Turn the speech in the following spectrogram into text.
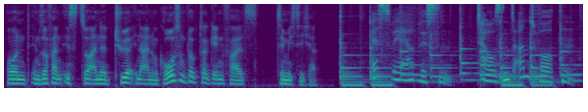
Und insofern ist so eine Tür in einem großen Flugzeug jedenfalls ziemlich sicher. SWR Wissen. 1000 Antworten.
